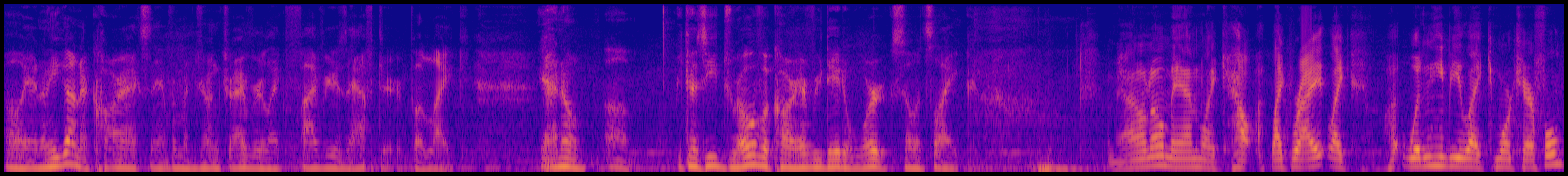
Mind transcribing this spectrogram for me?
Oh yeah, no, he got in a car accident from a drunk driver like five years after. But like, yeah, no, um, because he drove a car every day to work, so it's like, I mean, I don't know, man. Like how, like right, like wouldn't he be like more careful?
